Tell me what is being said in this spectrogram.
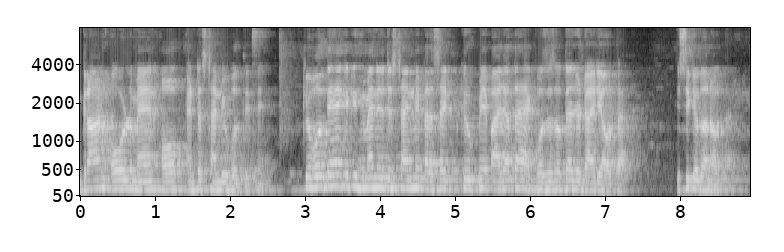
grand old man of intestine भी बोलते थे. क्यों बोलते हैं? क्योंकि ह्यूमन इंटेस्टाइन में पैरासाइट के रूप में पाया जाता है कॉजेज होता है, जो डायरिया होता है। इसी के द्वारा होता है।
